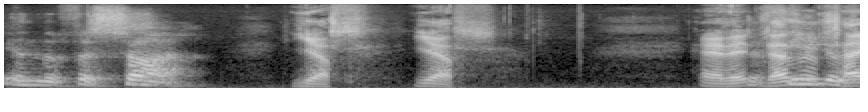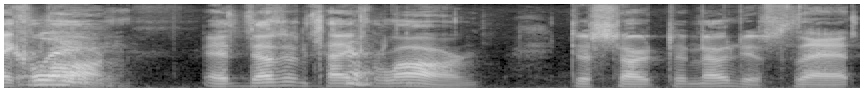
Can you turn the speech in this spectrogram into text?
in the facade. Yes, yes. And it doesn't take clay. long. It doesn't take long to start to notice that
